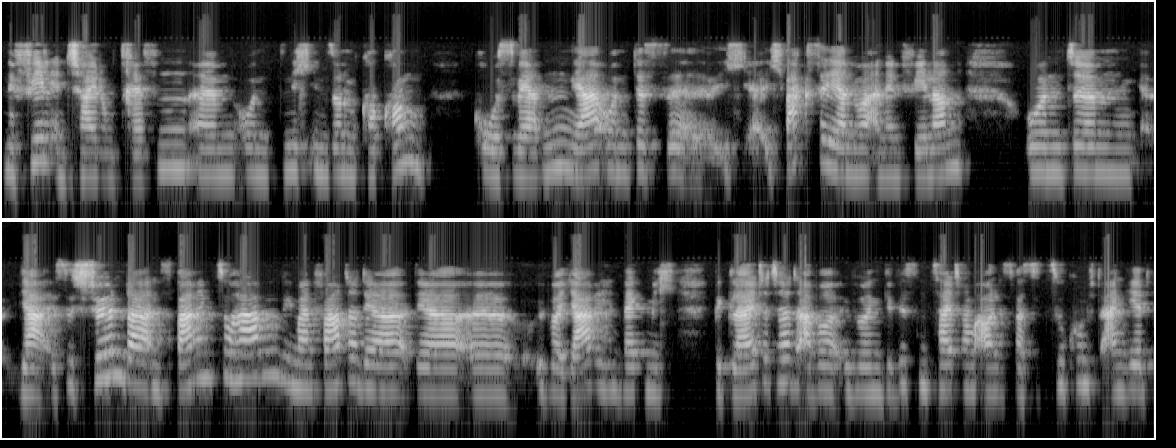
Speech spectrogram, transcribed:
eine Fehlentscheidung treffen ähm, und nicht in so einem Kokon groß werden, ja, und das, äh, ich, ich wachse ja nur an den Fehlern. Und ähm, ja, es ist schön, da ein Sparring zu haben, wie mein Vater, der, der äh, über Jahre hinweg mich begleitet hat, aber über einen gewissen Zeitraum alles, was die Zukunft angeht,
